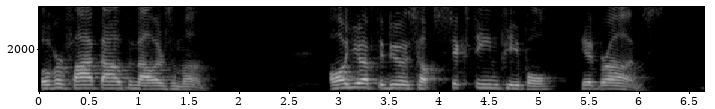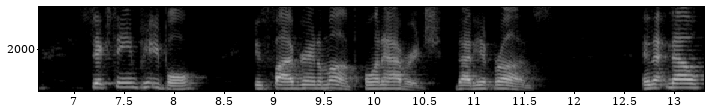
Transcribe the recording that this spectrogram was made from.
over $5,000 a month. All you have to do is help 16 people hit bronze. 16 people is five grand a month on average that hit bronze. And now,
